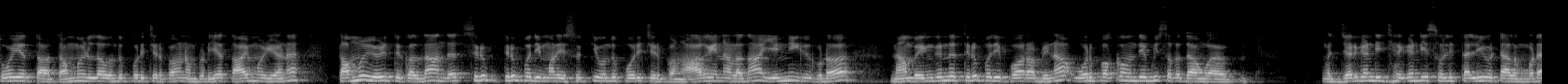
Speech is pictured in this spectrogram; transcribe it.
தூய த தமிழில் வந்து பொறிச்சிருப்பாங்க. நம்மளுடைய தாய்மொழியான தமிழ் எழுத்துக்கள் தான் அந்த சிறு திருப்பதி மலையை சுற்றி வந்து பொறிச்சிருப்பாங்க. ஆகையினால தான் இன்றைக்கி கூட நாம் இங்கேருந்து திருப்பதி போகிறோம் அப்படின்னா ஒரு பக்கம் வந்து எப்படி சொல்கிறது அவங்க ஜெர்கண்டி ஜெர்கண்டி சொல்லி தள்ளி விட்டாலும் கூட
